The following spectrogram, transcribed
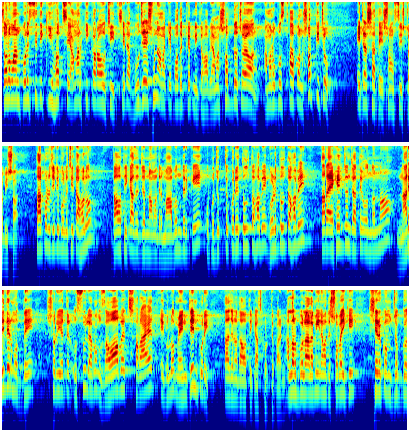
চলমান পরিস্থিতি কি হচ্ছে, আমার কি করা উচিত, সেটা বুঝে শুনে আমাকে পদক্ষেপ নিতে হবে। আমার শব্দ চয়ন, আমার উপস্থাপন সব কিছু এটার সাথে সংশ্লিষ্ট বিষয়। তারপরে যেটি বলেছি তা হলো দাওয়াতি কাজের জন্য আমাদের মা বোনদেরকে উপযুক্ত করে তুলতে হবে, গড়ে তুলতে হবে। তারা এক একজন যাতে অন্যান্য নারীদের মধ্যে শরীয়তের উসুল এবং জওয়াবেদ সরায়েত এগুলো মেনটেন করে তা যেন দাওয়াতি কাজ করতে পারেন। আল্লাহ রব্বুল আলমিন আমাদের সবাইকে সেরকম যোগ্য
